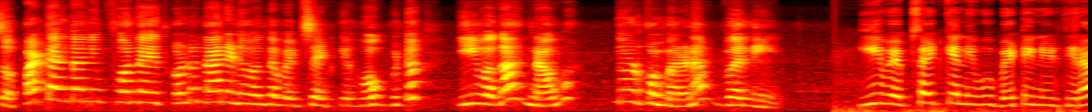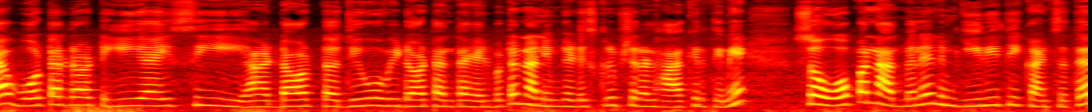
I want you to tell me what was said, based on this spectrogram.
ಸೊ ಪಟ್ ಅಂತ ನಿಮ್ ಫೋನ್ ಎತ್ಕೊಂಡು ನಾನು ಹೇಳುವಂತ ವೆಬ್ಸೈಟ್ಗೆ ಹೋಗ್ಬಿಟ್ಟು ಇವಾಗ ನಾವು ನೋಡ್ಕೊಂಡ್ ಬರೋಣ ಬನ್ನಿ. ಈ ವೆಬ್ಸೈಟ್ಗೆ ನೀವು ಭೇಟಿ ನೀಡ್ತೀರಾ? Voter dot E I C dot G O V dot ಅಂತ ಹೇಳಿಬಿಟ್ಟು ನಾನು ನಿಮಗೆ ಡಿಸ್ಕ್ರಿಪ್ಷನಲ್ಲಿ ಹಾಕಿರ್ತೀನಿ. ಸೊ ಓಪನ್ ಆದಮೇಲೆ ನಿಮ್ಗೆ ಈ ರೀತಿ ಕಾಣಿಸುತ್ತೆ.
